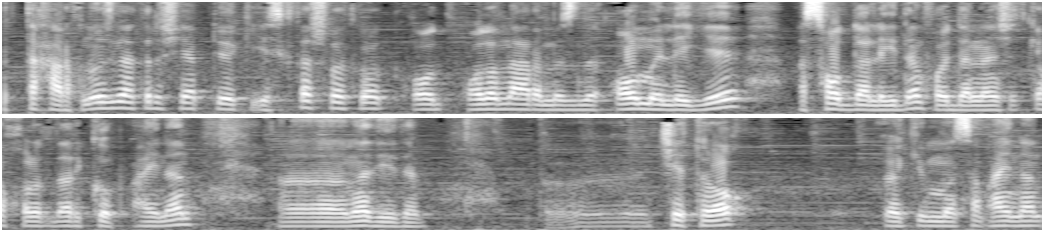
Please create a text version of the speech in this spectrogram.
bitta harfni o'zgartirishyapti yoki eski tasdiqlash kod odamlarimizni omilligi va soddaligidan foydalanishayotgan holatlar ko'p. Aynan e, nima deydi? E, chetroq yoki bo'lmasam aynan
